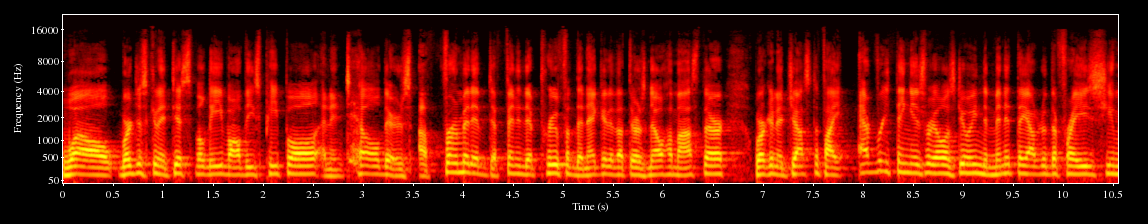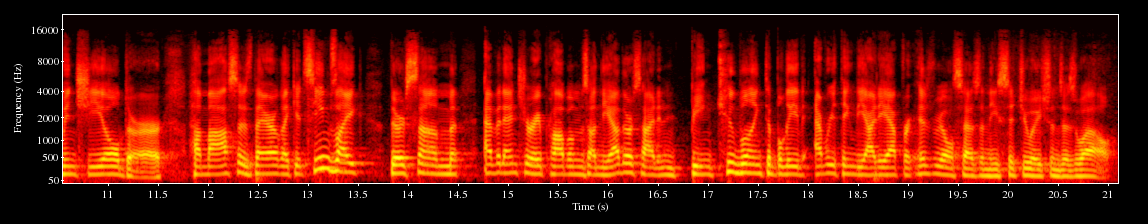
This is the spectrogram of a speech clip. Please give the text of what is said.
well, we're just going to disbelieve all these people, and until there's affirmative, definitive proof of the negative that there's no Hamas there, we're going to justify everything Israel is doing the minute they utter the phrase human shield or Hamas is there. Like, it seems like there's some evidentiary problems on the other side and being too willing to believe everything the IDF or Israel says in these situations as well.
